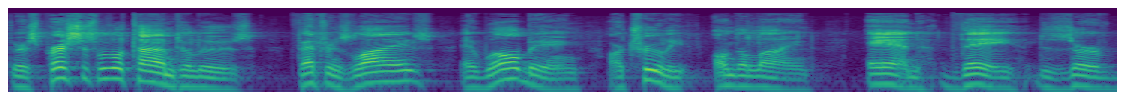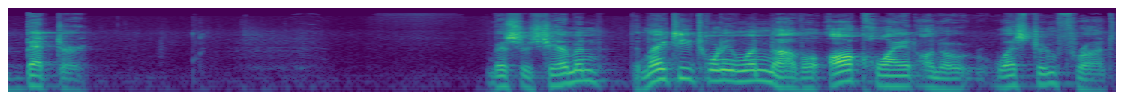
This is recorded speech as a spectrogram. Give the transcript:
There's precious little time to lose. Veterans' lives and well being are truly on the line, and they deserve better. Mr. Chairman, the 1921 novel All Quiet on the Western Front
